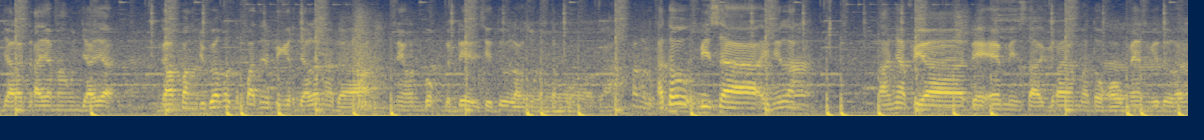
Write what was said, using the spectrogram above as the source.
Jalan Raya Mangunjaya. Gampang juga kok tempatnya di pinggir jalan ada neon box gede di situ langsung ketemu. oh, gampang. Atau bisa inilah tanya via DM Instagram atau komen gitu kan.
